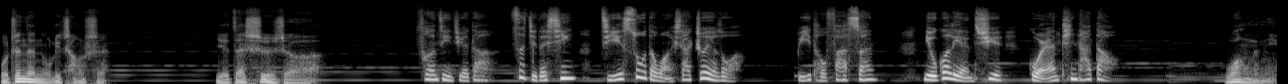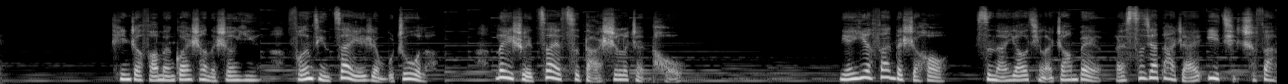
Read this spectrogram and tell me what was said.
我正在努力尝试，也在试着。冯景觉得自己的心急速的往下坠落，鼻头发酸，扭过脸去，果然听他道：“忘了你。”听着房门关上的声音，冯景再也忍不住了，泪水再次打湿了枕头。年夜饭的时候，思南邀请了张贝来私家大宅一起吃饭。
